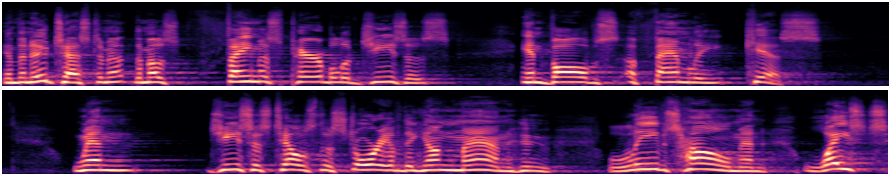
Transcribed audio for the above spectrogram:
In the New Testament, the most famous parable of Jesus involves a family kiss. When Jesus tells the story of the young man who leaves home and wastes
